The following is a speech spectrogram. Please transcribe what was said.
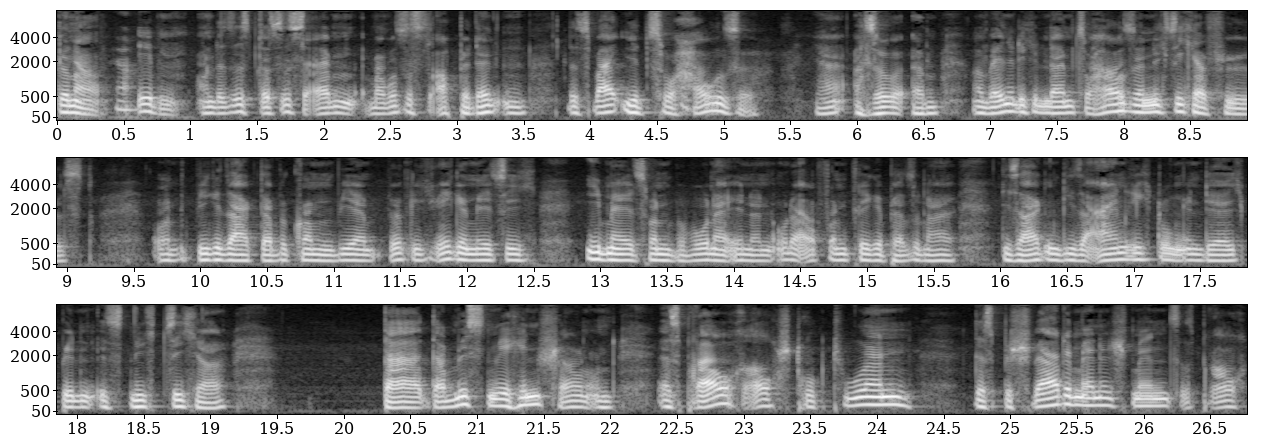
Genau, ja. eben. Und das ist, das ist, ähm, man muss es auch bedenken, das war ihr Zuhause. Ja, also, ähm, und wenn du dich in deinem Zuhause nicht sicher fühlst, und wie gesagt, da bekommen wir wirklich regelmäßig E-Mails von BewohnerInnen oder auch von Pflegepersonal, die sagen, diese Einrichtung, in der ich bin, ist nicht sicher. Da, da müssten wir hinschauen und es braucht auch Strukturen des Beschwerdemanagements, es braucht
